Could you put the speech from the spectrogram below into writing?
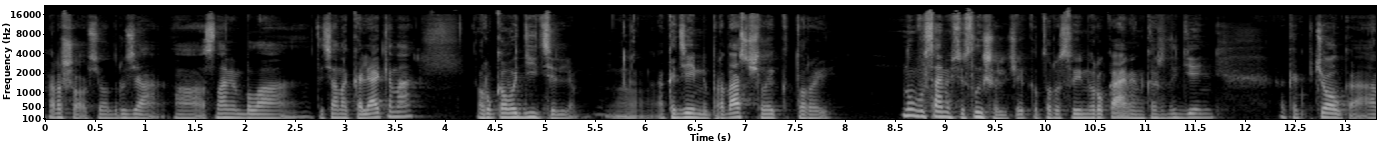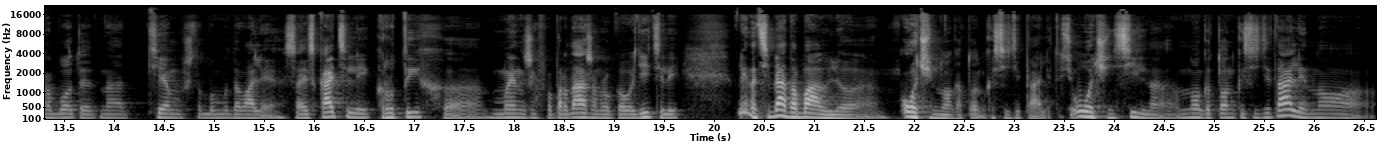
Хорошо, все, друзья. А, с нами была Татьяна Калякина, руководитель Э, академии продаж, человек, который, ну, вы сами все слышали, человек, который своими руками, каждый день, как пчелка, работает над тем, чтобы мы давали соискателей, крутых э, менеджеров по продажам, руководителей. Блин, от себя добавлю очень много тонкостей деталей. То есть очень сильно много тонкостей деталей, но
